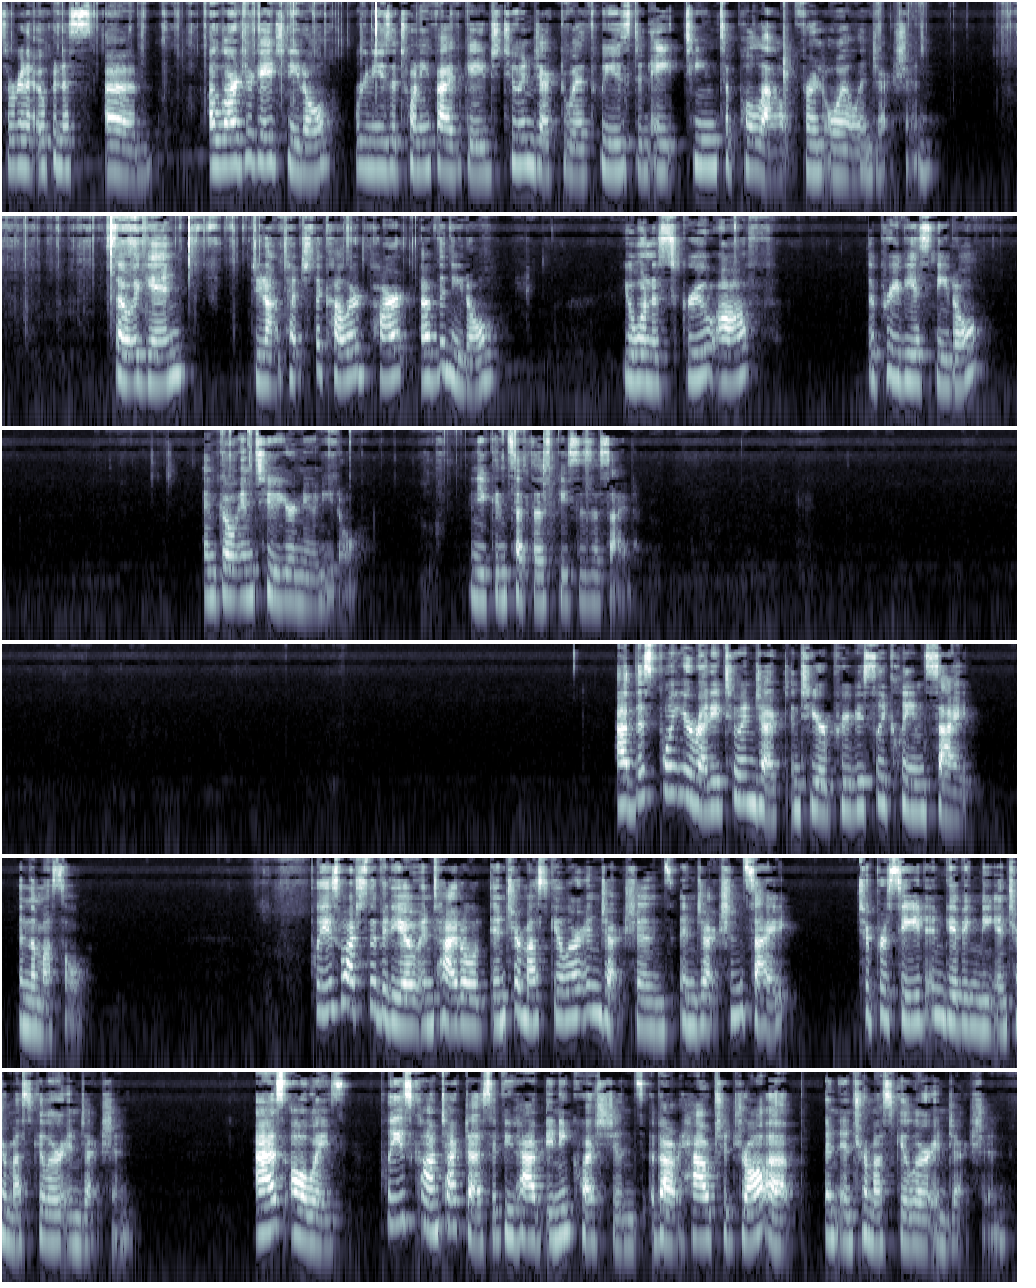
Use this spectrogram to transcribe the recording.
So we're going to open a, um, a larger gauge needle. We're going to use a 25 gauge to inject with. We used an 18 to pull out for an oil injection. So again, do not touch the colored part of the needle. You'll want to screw off the previous needle and go into your new needle. And you can set those pieces aside. At this point, you're ready to inject into your previously cleaned site in the muscle. Please watch the video entitled Intramuscular Injections Injection Site to proceed in giving the intramuscular injection. As always, please contact us if you have any questions about how to draw up an intramuscular injection.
